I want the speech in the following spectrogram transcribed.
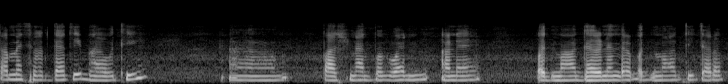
તમે શ્રદ્ધાથી, ભાવથી પાર્શનાથ ભગવાન અને પદ્મા ધર્મેન્દ્ર પદ્માવતી તરફ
